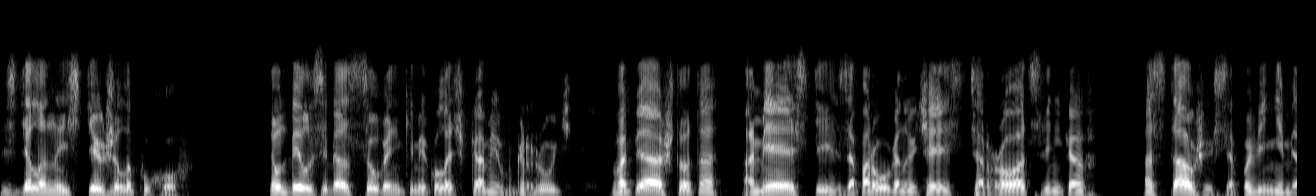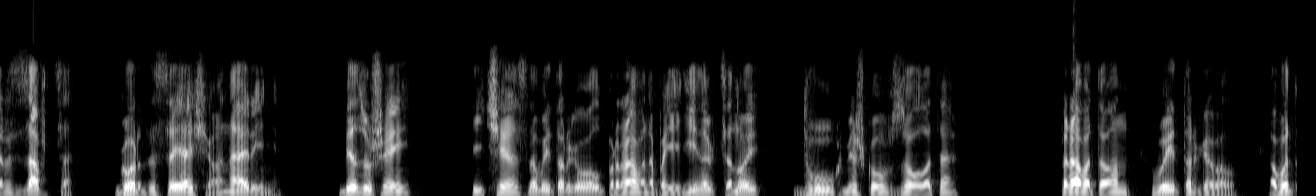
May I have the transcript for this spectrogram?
сделанный из тех же лопухов. Он бил себя сухонькими кулачками в грудь, вопя что-то о мести за поруганную честь родственников, оставшихся по вине мерзавца, гордо стоящего на арене, без ушей, и честно выторговал право на поединок ценой двух мешков золота. Право-то он выторговал, а вот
